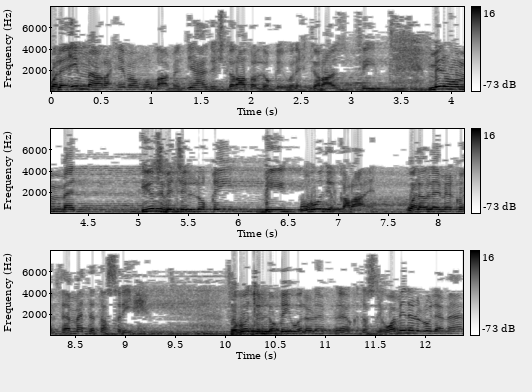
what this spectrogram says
والأئمة رحمهم الله من جهة اشتراط اللقي والاحتراز فيه. منهم من يثبت اللقي بورود القرائن ولو لم يكن ثمة تصريح. ثبوت اللقي ولو لم يكن تصريح. ومن العلماء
